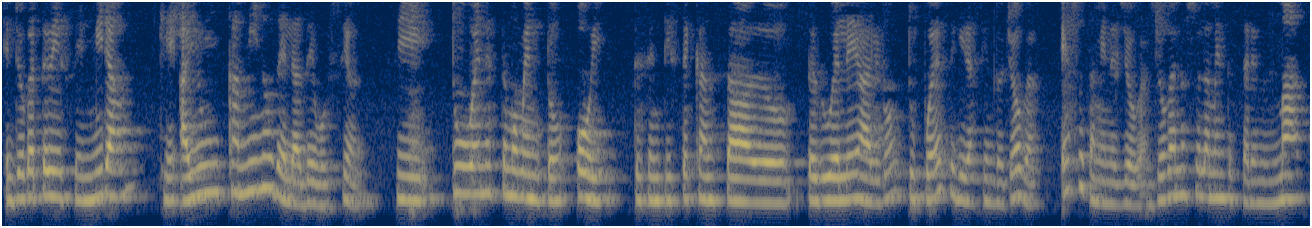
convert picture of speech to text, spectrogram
El yoga te dice, mira que hay un camino de la devoción. Si tú en este momento, hoy, te sentiste cansado, te duele algo, tú puedes seguir haciendo yoga. Eso también es yoga. Yoga no solamente estar en un mat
